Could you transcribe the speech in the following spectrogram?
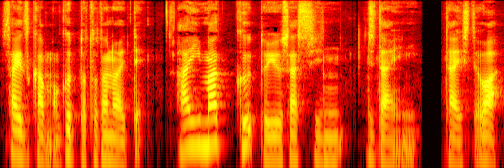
サイズ感もぐっと整えて、iMac という刷新自体に対しては、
